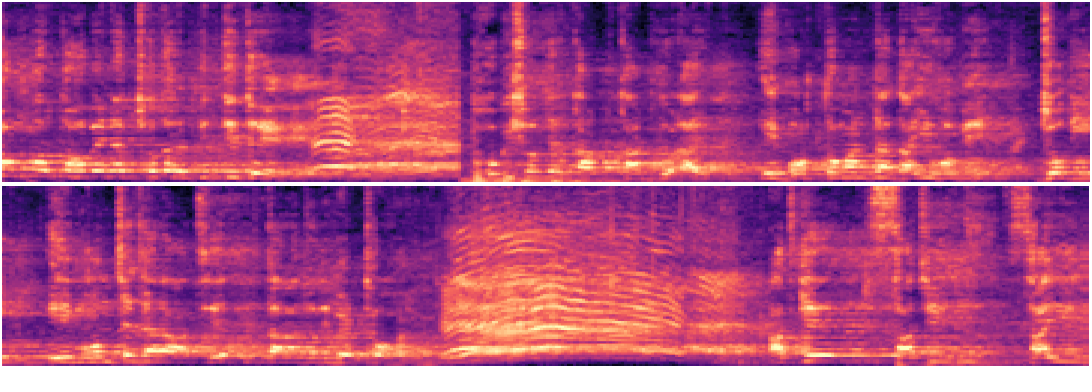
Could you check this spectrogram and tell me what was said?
সম্পর্ক হবে ন্যায্যতার ভিত্তিতে। ভবিষ্যতের কাঠ কাঠগড়ায় এই বর্তমানটা দায়ী হবে যদি এই মঞ্চে যারা আছে, তারা যদি ব্যর্থ হয়। আজকে সাজিদ সাইদ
